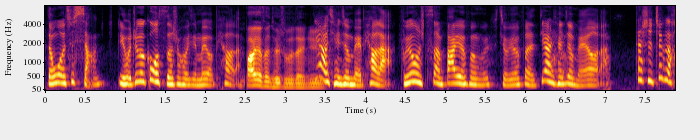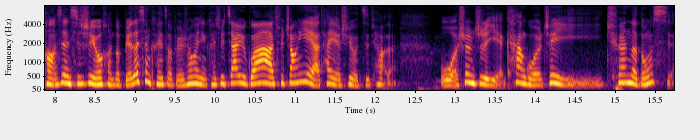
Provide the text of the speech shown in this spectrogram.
等我去想有这个构思的时候，已经没有票了。八月份推出的第二天就没票了，不用算八月份、九月份，第二天就没有了。但是这个航线其实有很多别的线可以走，比如说你可以去嘉峪关啊，去张掖啊，它也是有机票的。我甚至也看过这一圈的东西，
